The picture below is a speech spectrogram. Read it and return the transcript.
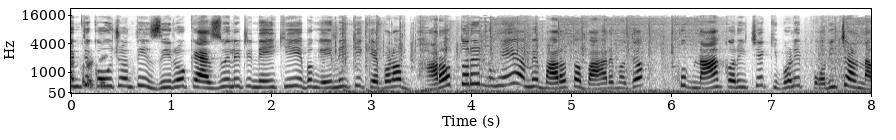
ଯେମିତି କହୁଛନ୍ତି ଜିରୋ କାଜୁଆଲିଟି ନେଇକି ଏବଂ ଏ ନେଇକି କେବଳ ଭାରତରେ ନୁହେଁ ଆମେ ଭାରତ ବାହାରେ ମଧ୍ୟ খুব না করিছে কিভাবে পরিচালনা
